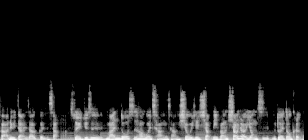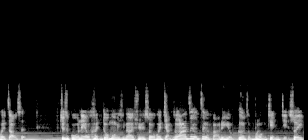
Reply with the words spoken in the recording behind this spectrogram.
法律当然是要跟上啊，所以就是蛮多时候会常常修一些小地方，小小的用词不对，都可能会造成。就是国内有很多莫名其妙的学说会讲说啊，这个这个法律有各种不同见解，所以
